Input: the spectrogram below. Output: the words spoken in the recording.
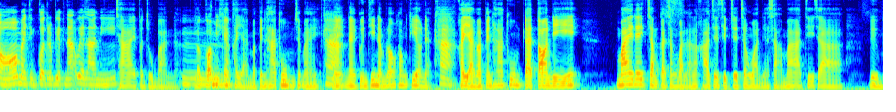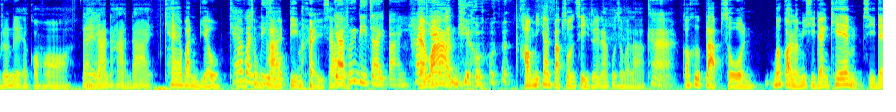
อ๋อ หมายถึงกฎระเบียบณเวลานี้ ใช่ปัจจุบันอะอืมแล้วก็มีการขยายมาเป็นห้าทุ่มใช่ไหมค่ะในในพื้นที่นำร่องท่องเที่ยวเนี่ยค่ะขยายมาเป็นห้าทุ่มแต่ตอนนี้ ไม่ได้จำกัดจังหวัดแล้วนะคะ 77 จังหวัดเนี่ยสามารถที่จะดื่มเครื่องดื่มแอลกอฮอล์แต่ในให้ร้านอาหารได้ แค่วันเดียว แค่วันส่งเดียวท้ายปีใหม่ใช่อย่าเพิ่งดีใจไปให้แต่ว่าแค่วันเดียว เขามีการปรับโซนสีด้วยนะคุณสวรักษ์ค่ะ ก็คือปรับโซนเมื่อก่อนเรามีสีแดงเข้ม สีแด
